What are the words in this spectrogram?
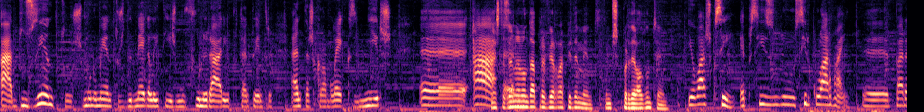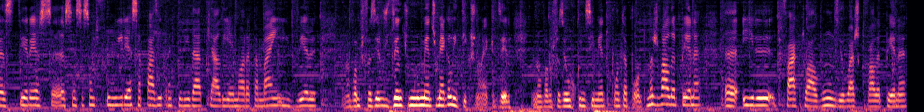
há 200 monumentos de megalitismo funerário, portanto, entre Antas, Cromlex e Mires. Uh, há, Nesta zona uh, não dá para ver rapidamente, temos que perder algum tempo. Eu acho que sim, é preciso circular bem uh, para ter essa sensação de fluir, essa paz e tranquilidade que há ali em Mora também e ver. Não vamos fazer os 200 monumentos megalíticos, não é? Quer dizer, não vamos fazer um reconhecimento ponto a ponto, mas vale a pena uh, ir de facto a alguns. Eu acho que vale a pena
